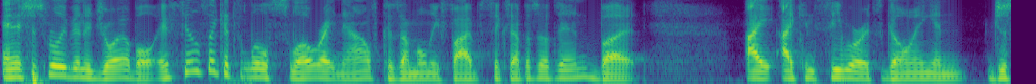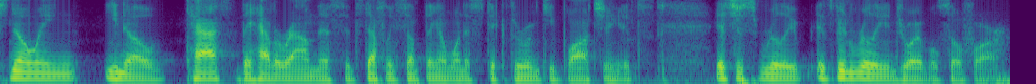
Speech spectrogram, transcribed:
And it's just really been enjoyable. It feels like it's a little slow right now because I'm only five, six episodes in, but I, I can see where it's going. And just knowing, you know, cast they have around this, it's definitely something I want to stick through and keep watching. It's, it's just really, it's been really enjoyable so far.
